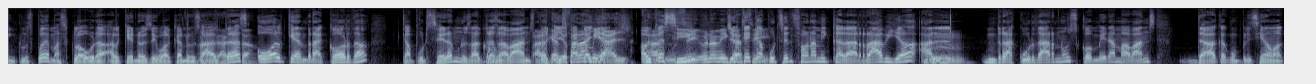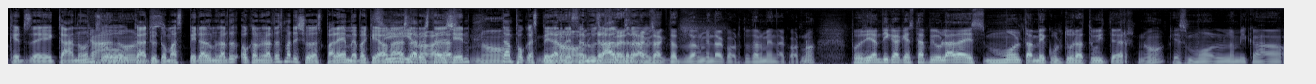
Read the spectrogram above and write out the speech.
inclús podem excloure el que no és igual que nosaltres Exacte. o el que ens recorda que potser érem nosaltres Com abans. el que ens jo fa crec que ha- l'amirall. Oi que Ah, sí? sí, una mica jo crec que sí. potser ens fa una mica de ràbia el Mm. recordar-nos com érem abans de que complíssim amb aquests eh, cànons, o Cànons. que tothom espera de nosaltres, o que nosaltres mateixos esperem, eh? perquè a vegades la resta de gent tampoc espera res de nosaltres. Res, exacte, totalment d'acord, totalment d'acord, no? Podríem dir que aquesta piulada és molt també cultura Twitter, no? Que és molt una mica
